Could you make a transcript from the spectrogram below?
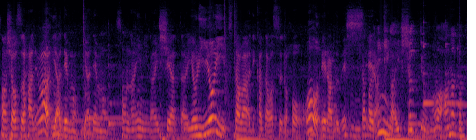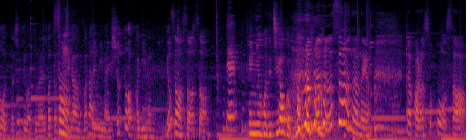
その少数派ではいやでもいやでもそんな意味が一緒やったらより良い伝わり方をする方を選ぶべし、だから意味が一緒っていうのはあなたと私では捉え方が違うから意味が一緒とは限らないよ。そうそうそう。で兼用派で違うからな。そうなのよ。だからそこをさ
